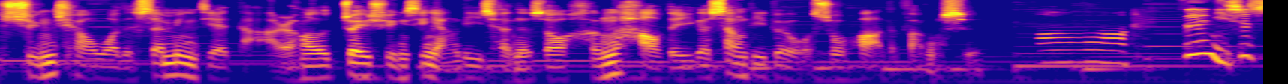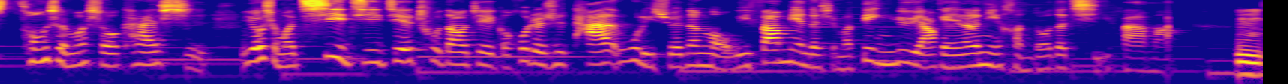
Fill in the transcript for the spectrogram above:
寻求我的生命解答，然后追寻信仰历程的时候，很好的一个上帝对我说话的方式。哦，所以你是从什么时候开始，有什么契机接触到这个，或者是他物理学的某一方面的什么定律啊，给了你很多的启发吗？嗯，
